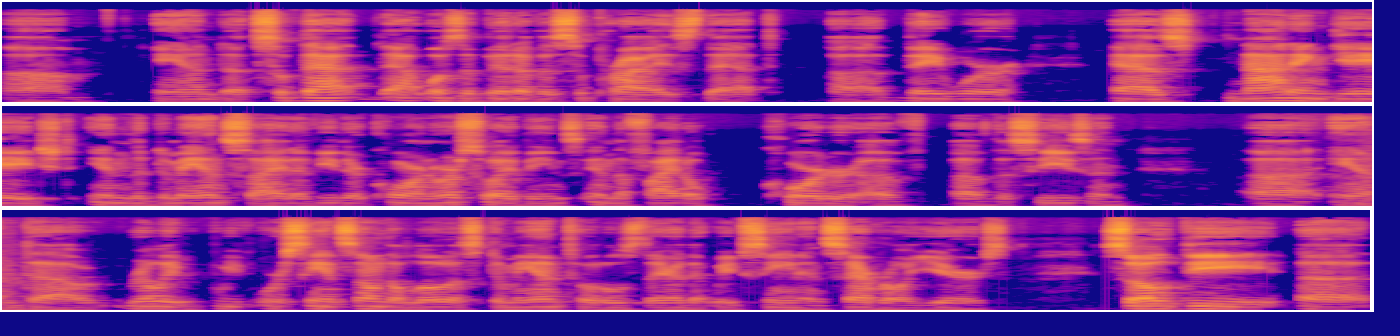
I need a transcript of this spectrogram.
Um, and uh, so that that was a bit of a surprise that uh, they were as not engaged in the demand side of either corn or soybeans in the final quarter of, of the season. Uh, and uh, really, we, are seeing some of the lowest demand totals there that we've seen in several years. So, the uh,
